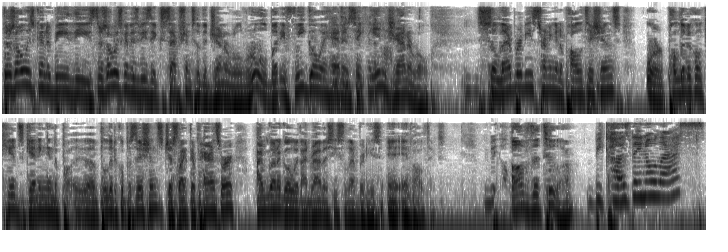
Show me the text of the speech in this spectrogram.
There's always going to be these. There's always going to be these exception to the general rule. But if we go ahead and say, in general, celebrities turning into politicians or political kids getting into po- uh, political positions, just like their parents were, I'm going to go with. I'd rather see celebrities in, in politics. Be- Of the two, huh? because they know less?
